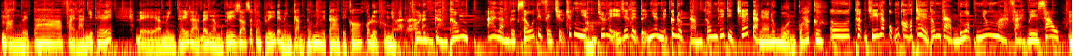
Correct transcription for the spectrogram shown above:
mà người ta phải làm như thế để uh, mình thấy là đây là một lý do rất hợp lý để mình cảm thông người ta thì có có được không nhỉ? Thôi đừng cảm thông, ai làm việc xấu thì phải chịu trách nhiệm Ờ. chứ lại chứ lại tự nhiên lại cứ được cảm thông thế thì chết à? Nghe nó buồn quá cơ. Ừ, thậm chí là cũng có thể thông cảm được nhưng mà phải về sau Ừ.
